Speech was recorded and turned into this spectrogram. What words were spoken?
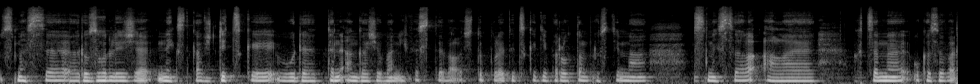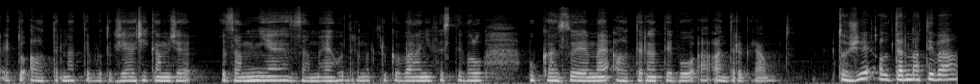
jsme se rozhodli, že Nextka vždycky bude ten angažovaný festival, že to politické divadlo tam prostě má smysl, ale chceme ukazovat i tu alternativu. Takže já říkám, že za mě, za mého dramaturgování festivalu ukazujeme alternativu a underground. To, že alternativa,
